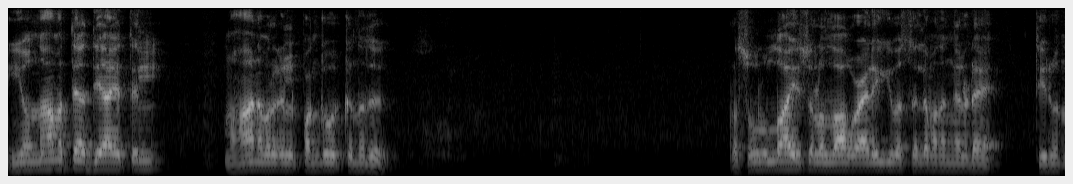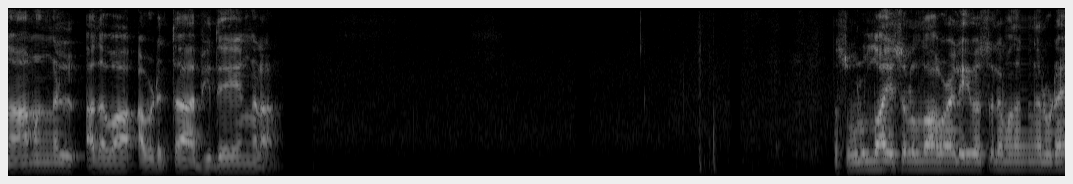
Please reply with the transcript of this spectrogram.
ഈ ഒന്നാമത്തെ അധ്യായത്തിൽ മഹാനവറുകൾ പങ്കുവെക്കുന്നത് റസൂലുള്ളാഹി സ്വല്ലല്ലാഹു അലൈഹി വസല്ലമ തങ്ങളുടെ തിരുനാമങ്ങൾ അഥവാ അവിടുത്തെ അഭിധേയങ്ങളാണ്. റസൂലുള്ളാഹി സ്വല്ലല്ലാഹു അലൈഹി വസല്ലമ തങ്ങളുടെ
